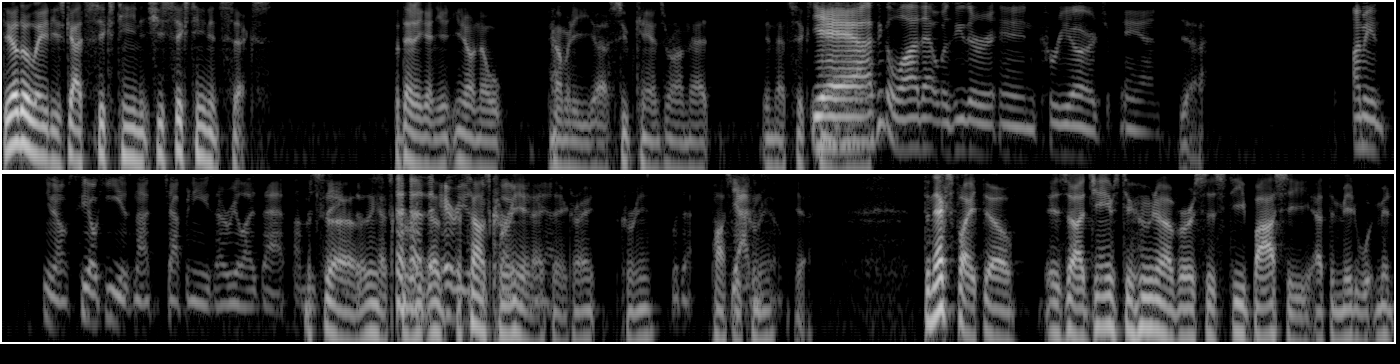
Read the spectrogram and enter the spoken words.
The other lady's got 16. She's 16 and six. But then again, you, you don't know how many uh, soup cans are on that in that 16. Yeah, I think a lot of that was either in Korea or Japan. yeah. I mean, you know, Seohee is not Japanese. I realize that. I'm just saying. uh, I think that's Korean. that, that sounds Korean, I think, right? Korean, What's that? possibly Yeah, Korean. so. Yeah. The next fight though is uh, James Te Huna versus Steve Bosse at the mid, mid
